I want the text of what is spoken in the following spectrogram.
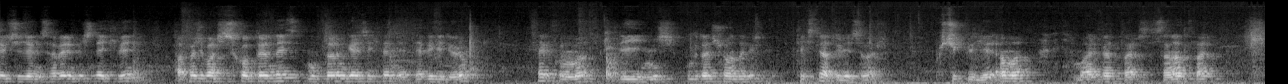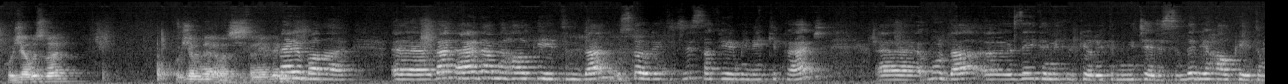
Evet seyircilerimiz haberin peşinde ekibi Arpacı Baş Kodlarındayız. Muhtarım gerçekten e, tebrik ediyorum. Her konuma değinmiş. Burada şu anda bir tekstil atölyesi var. Küçük bir yer ama marifet var, sanat var, hocamız var. Hocam merhaba, siz tanıyabilir miyiz? Merhabalar. Ee, Ben Erdemli Halk Eğitim'den usta öğretici Safiye Mine Kiper. Ee, Burada e, Zeytinlik İlköğretim'in içerisinde bir halk eğitim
